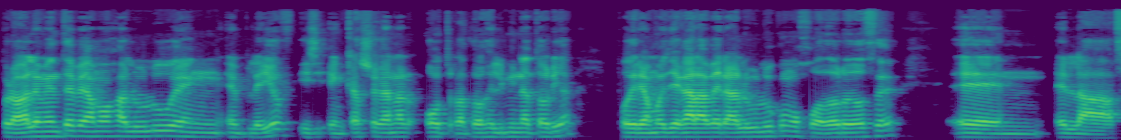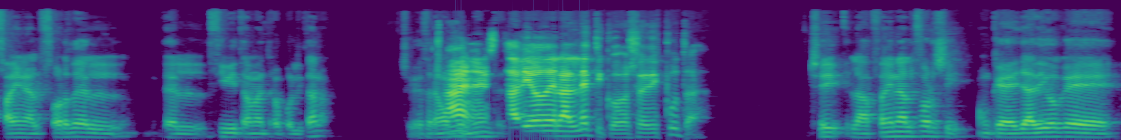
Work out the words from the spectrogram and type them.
probablemente veamos a Lulu en, en playoffs y en caso de ganar otras dos eliminatorias, podríamos llegar a ver a Lulu como jugador 12 en, en la Final Four del, del Civita Metropolitano. ah, en el estadio del Atlético se disputa. Sí, la Final Four sí, aunque ya digo que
